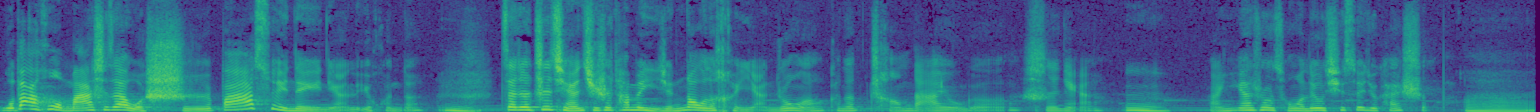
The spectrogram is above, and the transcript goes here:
我爸和我妈是在我十八岁那一年离婚的，嗯在这之前，其实他们已经闹得很严重了，可能长达有个十年，嗯啊，应该说从我六七岁就开始了吧。嗯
